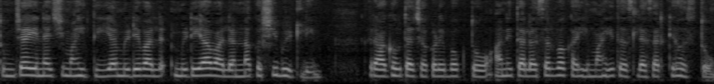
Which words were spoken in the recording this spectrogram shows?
तुमच्या येण्याची माहिती या मीडियावाल्या मीडियावाल्यांना कशी भेटली? राघव त्याच्याकडे बघतो आणि त्याला सर्व काही माहीत असल्यासारखे हसतो.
